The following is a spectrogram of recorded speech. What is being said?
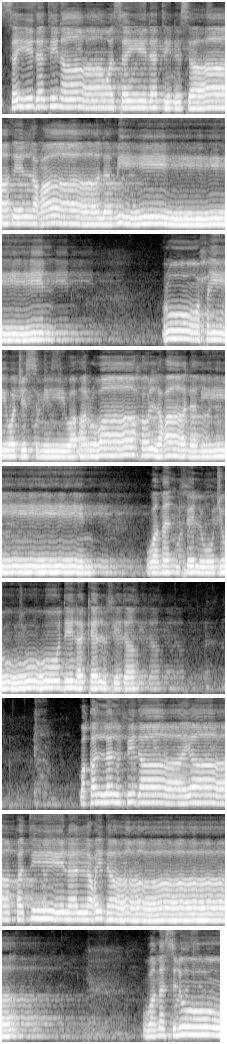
سيدتنا وسيدة نساء العالمين. روحي وجسمي وأرواح العالمين. ومن في الوجود لك الفداء وقل الفدا يا قتيل العدا. ومسلوب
